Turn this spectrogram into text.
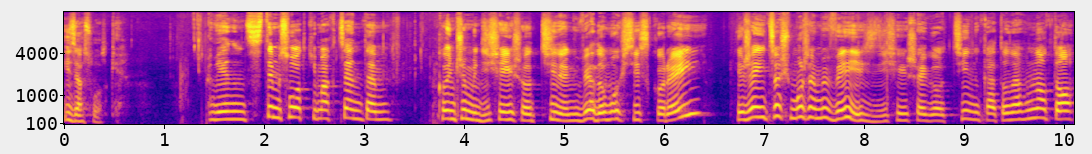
i za słodkie. Więc z tym słodkim akcentem kończymy dzisiejszy odcinek Wiadomości z Korei. Jeżeli coś możemy wynieść z dzisiejszego odcinka, to na pewno to,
